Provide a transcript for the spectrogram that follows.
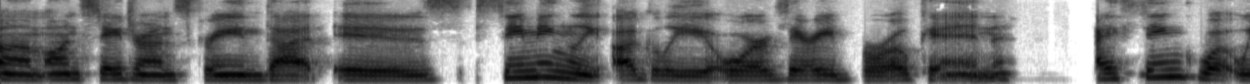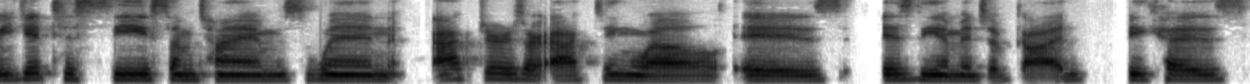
um, on stage or on screen that is seemingly ugly or very broken. I think what we get to see sometimes when actors are acting well is is the image of God because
